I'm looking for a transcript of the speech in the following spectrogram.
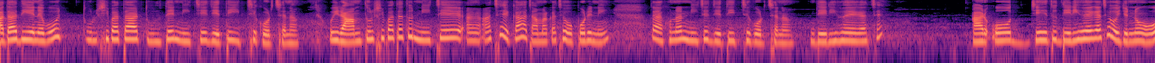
আদা দিয়ে নেব, তুলসী পাতা আর তুলতে নিচে যেতে ইচ্ছে করছে না। ওই রাম তুলসী পাতা তো নিচে আছে গাছ, আমার কাছে ওপরে নেই। তো এখন আর নিচে যেতে ইচ্ছে করছে না, দেরি হয়ে গেছে। আর ও যেহেতু দেরি হয়ে গেছে, ওই জন্য ও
